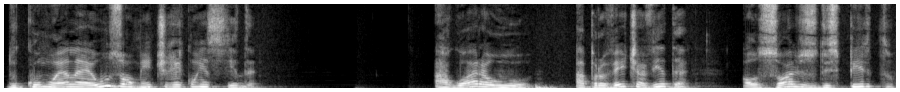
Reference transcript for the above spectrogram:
do como ela é usualmente reconhecida. Agora o Aproveite a vida, aos olhos do espírito,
